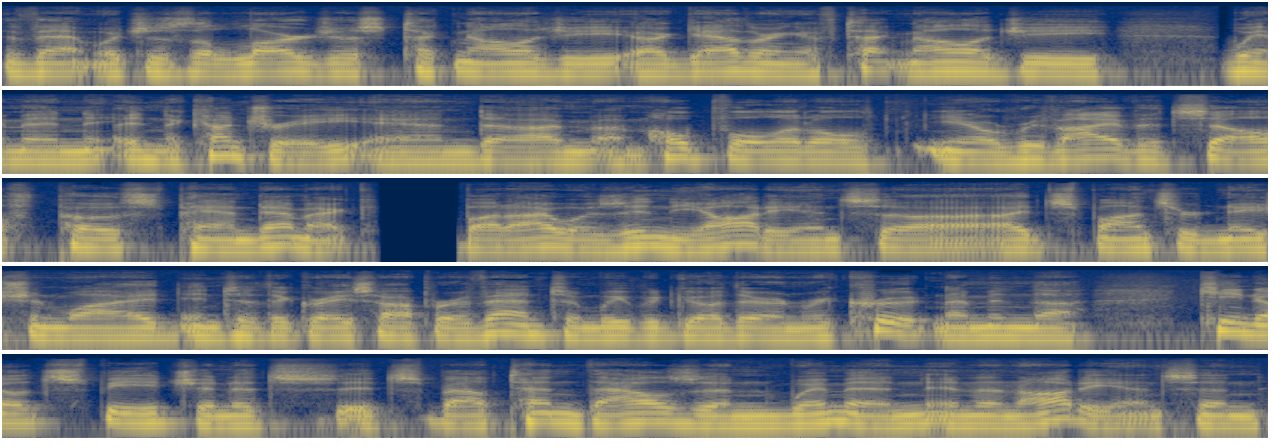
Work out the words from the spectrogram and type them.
event, which is the largest technology uh, gathering of technology women in the country, and uh, I'm, I'm hopeful it'll you know revive itself post pandemic but I was in the audience. Uh, I'd sponsored nationwide into the Grace Hopper event, and we would go there and recruit. And I'm in the keynote speech, and it's it's about ten thousand women in an audience. And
